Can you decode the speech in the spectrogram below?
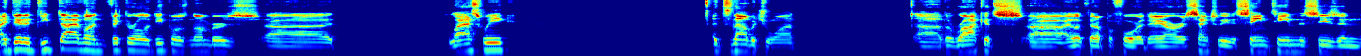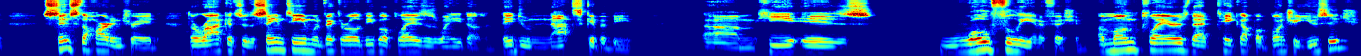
I did a deep dive on Victor Oladipo's numbers uh, last week. It's not what you want. Uh, the Rockets, uh, I looked it up before. They are essentially the same team this season since the Harden trade. The Rockets are the same team when Victor Oladipo plays as when he doesn't. They do not skip a beat. Um, he is woefully inefficient among players that take up a bunch of usage.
